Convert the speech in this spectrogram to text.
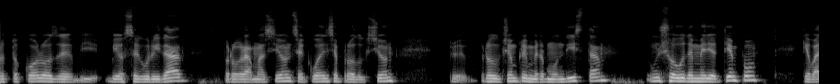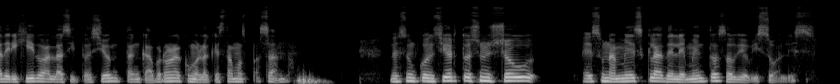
protocolos de bioseguridad, programación, secuencia, producción, producción primermundista, un show de medio tiempo, que va dirigido a la situación tan cabrona como la que estamos pasando. No es un concierto, es un show, es una mezcla de elementos audiovisuales.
